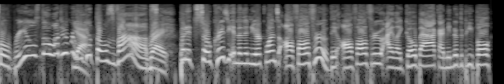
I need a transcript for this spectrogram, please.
for reals though, I didn't really Yeah. get those vibes. Right. But it's so crazy. And then the New York ones all follow through. They all follow through. I like go back, I meet other people.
